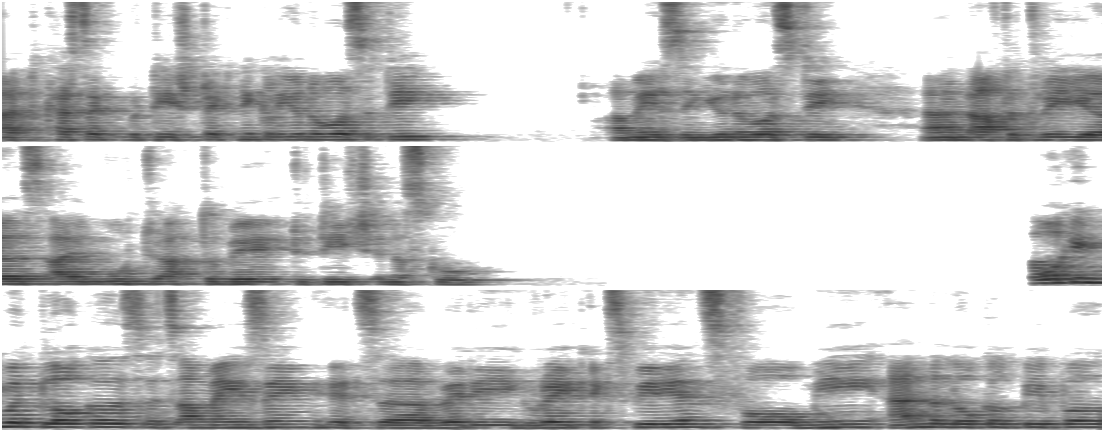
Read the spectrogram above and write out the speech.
at Kazakh British Technical University, amazing university. And after three years, I moved to Aktobe to teach in a school. Working with locals, it's amazing. It's a very great experience for me and the local people.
